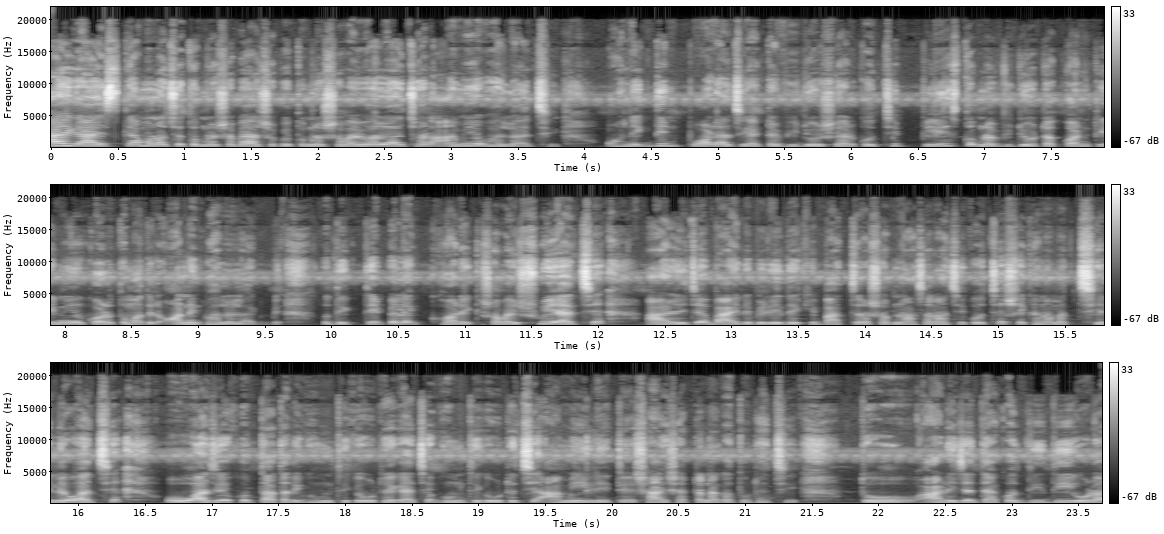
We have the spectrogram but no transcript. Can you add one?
হাই গাইস কেমন আছো তোমরা সবাই? আশা করি তোমরা সবাই ভালো আছো আর আমিও ভালো আছি। অনেক দিন পর আজকে একটা ভিডিও শেয়ার করছি। প্লিজ তোমরা ভিডিওটা কন্টিনিউ করো, তোমাদের অনেক ভালো লাগবে। তো দেখতেই পেলে ঘরে সবাই শুয়ে আছে। আর এই যে বাইরে বেরিয়ে দেখি বাচ্চারা সব নাচানাচি করছে। সেখানে আমার ছেলেও আছে। ও আজকে খুব তাড়াতাড়ি ঘুম থেকে উঠে গেছে। ঘুম থেকে উঠেছি, আমিই লেটে সাড়ে সাতটা নাগাদ উঠেছি। তো আর এই যে দেখো দিদি, ওরা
